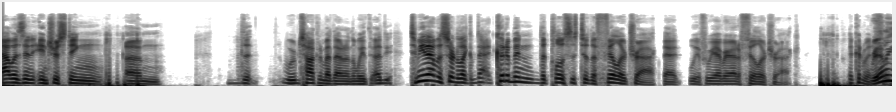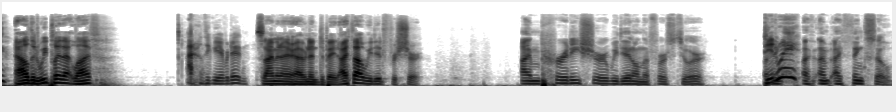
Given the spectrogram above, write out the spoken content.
That was an interesting um the we were talking about that on the way through. To me, that was sort of like that could have been the closest to the filler track that if we ever had a filler track. It could have been Really? Al, did we play that live? I don't think we ever did. Simon and I are having a debate. I thought we did for sure. I'm pretty sure we did on the first tour. I Did think- we? I, I, I think so.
